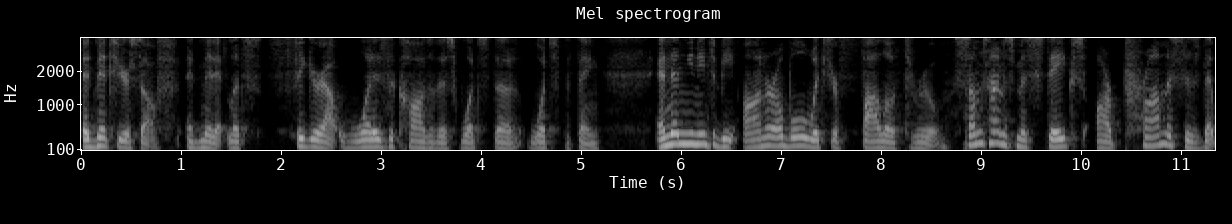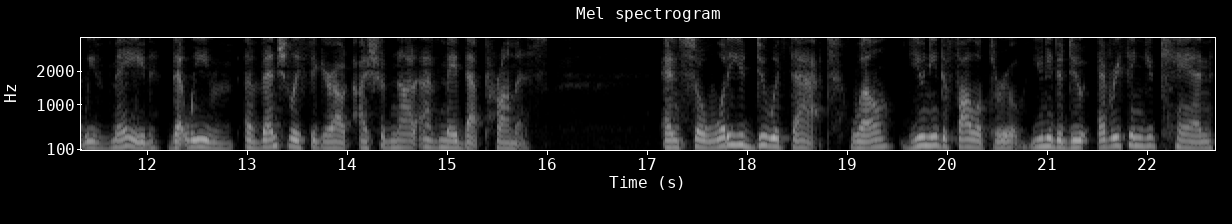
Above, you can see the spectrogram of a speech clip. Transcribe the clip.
admit to yourself, admit it. Let's figure out what is the cause of this. What's the, what's the thing? And then you need to be honorable with your follow through. Sometimes mistakes are promises that we've made that we eventually figure out I should not have made that promise. And so, what do you do with that? Well, you need to follow through. You need to do everything you can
